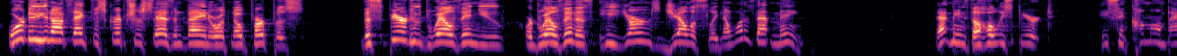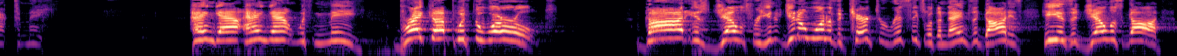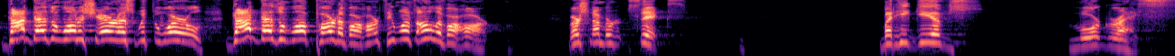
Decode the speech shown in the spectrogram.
Or do you not think the scripture says in vain or with no purpose, the spirit who dwells in you or dwells in us, he yearns jealously. Now, what does that mean? That means the Holy Spirit. He said, Come on back to me. Hang out, hang out with me. Break up with the world. God is jealous for you. You know, one of the characteristics or the names of God is He is a jealous God. God doesn't want to share us with the world. God doesn't want part of our hearts. He wants all of our heart. Verse number six. But he gives more grace.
